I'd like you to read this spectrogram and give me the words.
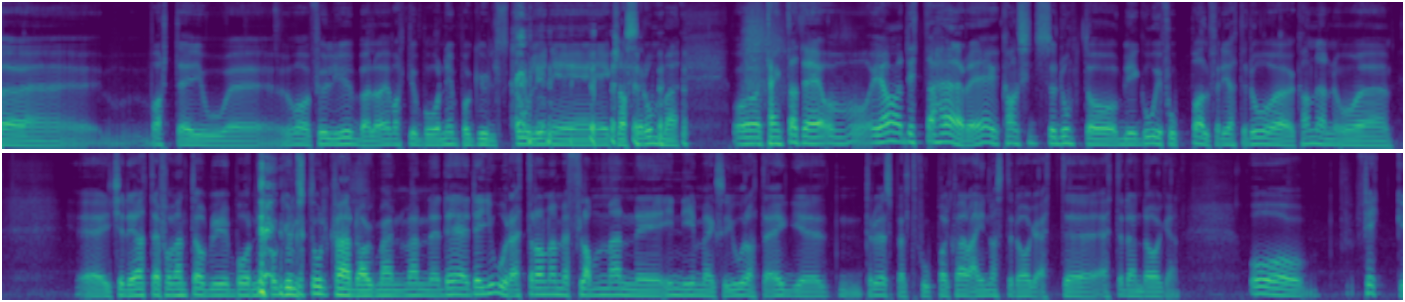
eh, ble det jo eh, Det var full jubel, og jeg ble jo båret inn på gullstol inn i, i klasserommet. Og tenkte at jeg, ja, dette her er kanskje ikke så dumt å bli god i fotball, fordi at da kan en jo eh, Ikke det at jeg forventa å bli båret ned på gullstol hver dag, men, men det, det, gjorde et eller annet med flammen inni meg som gjorde at jeg eh, tror jeg spilte fotball hver eneste dag etter, etter den dagen. Og fikk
